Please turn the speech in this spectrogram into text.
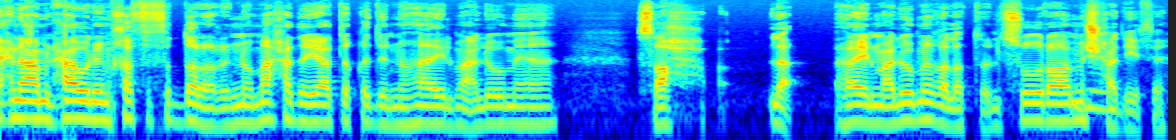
إحنا عم نحاول نخفف الضرر إنه ما حدا يعتقد إنه هاي المعلومة صح. لا هاي المعلومة غلط الصورة مش حديثة.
